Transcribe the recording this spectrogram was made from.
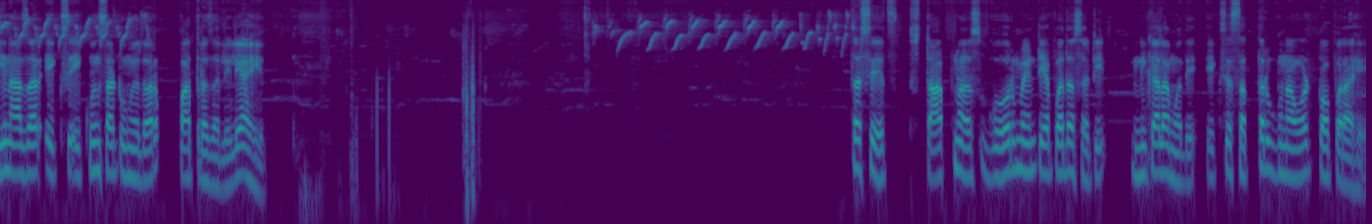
तीन हजार एकशे एकोणसाठ उमेदवार पात्र झालेले आहेत. तसेच स्टाफ नर्स गव्हर्नमेंट या पदासाठी निकालामध्ये एकशे सत्तर गुणावर टॉपर आहे.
